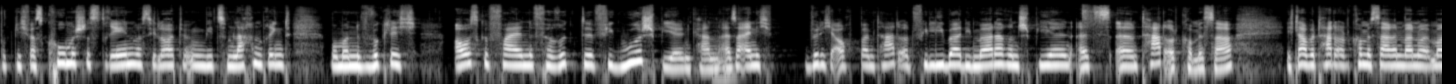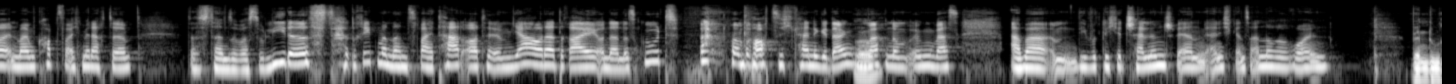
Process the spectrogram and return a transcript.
wirklich was Komisches drehen, was die Leute irgendwie zum Lachen bringt, wo man eine wirklich ausgefallene, verrückte Figur spielen kann. Also eigentlich würde ich auch beim Tatort viel lieber die Mörderin spielen als äh, Tatortkommissar. Ich glaube, Tatortkommissarin war nur immer in meinem Kopf, weil ich mir dachte, das ist dann sowas Solides. Da dreht man dann zwei Tatorte im Jahr oder drei und dann ist gut. Man braucht sich keine Gedanken ja. machen um irgendwas. Aber ähm, die wirkliche Challenge wären eigentlich ganz andere Rollen. Wenn du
